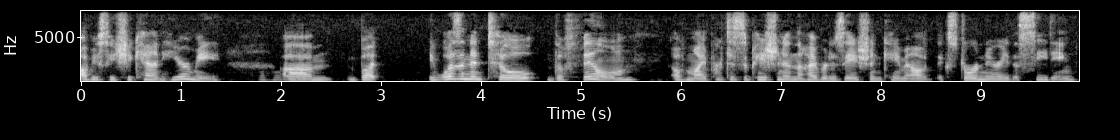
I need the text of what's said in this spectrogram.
obviously she can't hear me. Mm-hmm. Um, but it wasn't until the film of my participation in the hybridization came out, Extraordinary the Seeding.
